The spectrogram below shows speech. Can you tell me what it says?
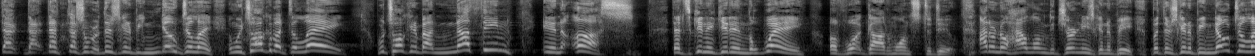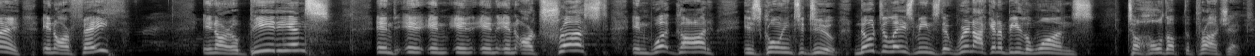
that, that, that that's what word. There's going to be no delay. And when we talk about delay, we're talking about nothing in us that's going to get in the way of what God wants to do. I don't know how long the journey is going to be, but there's going to be no delay in our faith, in our obedience, in, in, in, in, in our trust in what God is going to do. No delays means that we're not going to be the ones to hold up the project.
